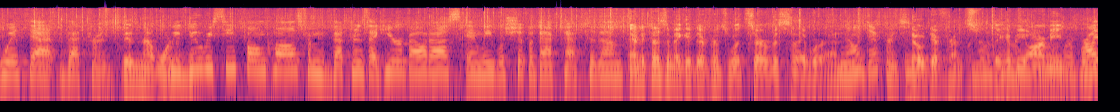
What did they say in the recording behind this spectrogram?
with that veteran. Isn't that wonderful? We do receive phone calls from veterans that hear about us, and we will ship a backpack to them. And it doesn't make a difference what service they were in? No difference. No difference. No they difference. could be Army, We're brother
